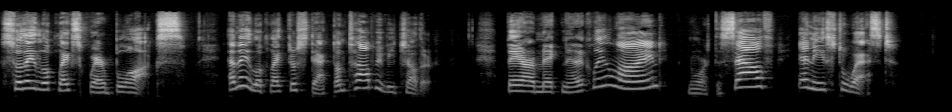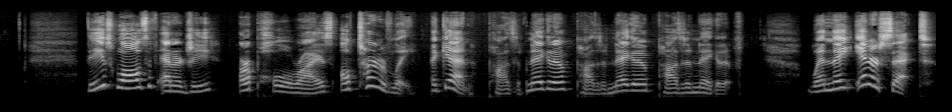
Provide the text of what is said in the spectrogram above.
So they look like square blocks and they look like they're stacked on top of each other. They are magnetically aligned north to south and east to west. These walls of energy are polarized alternatively. Again, positive, negative, positive, negative, positive, negative. When they intersect,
